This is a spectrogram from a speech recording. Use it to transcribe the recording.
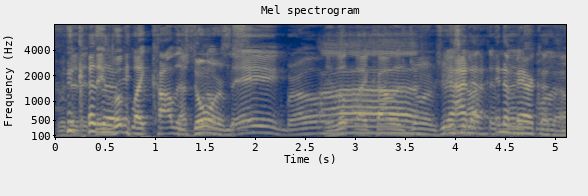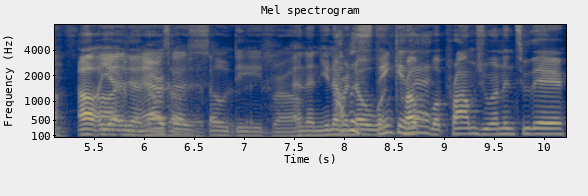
Where they, they look like college That's what I'm dorms. Saying, bro. They look like college Uh, dorms. You yeah, ain't I seen- know. Not them in nice America, ones. though. Oh, yeah, in yeah, America it's is good. so deed, bro. And then you never know what thinking prob- that. what problems you run into there.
